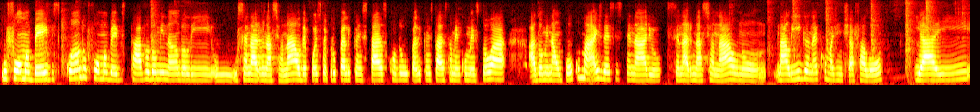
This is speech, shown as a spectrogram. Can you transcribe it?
o Foma Babies, quando o Foma Babies estava dominando ali o, o, cenário nacional, depois foi para o Pelican Stars, quando o Pelican Stars também começou a, a dominar um pouco mais desse cenário, cenário nacional no, na liga, né, como a gente já falou. E aí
